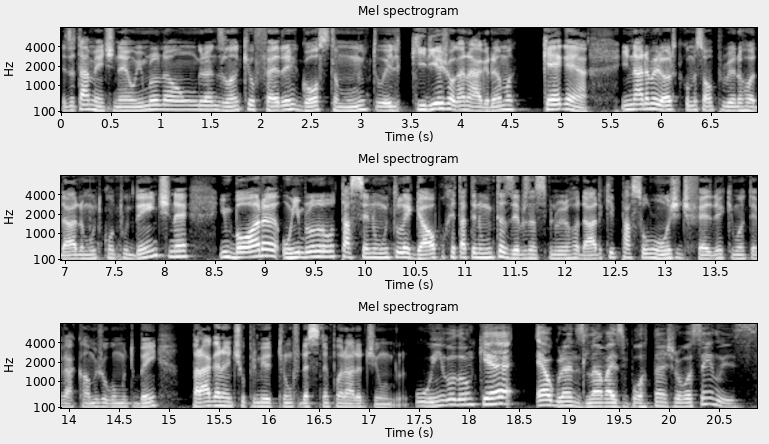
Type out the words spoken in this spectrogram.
Exatamente, né? O Wimbledon é um Grand Slam que o Federer gosta muito. Ele queria jogar na grama, quer ganhar. E nada melhor do que começar uma primeira rodada muito contundente, né? Embora o Wimbledon tá sendo muito legal, porque tá tendo muitas zebras nessa primeira rodada, que passou longe de Federer, que manteve a calma e jogou muito bem, para garantir o primeiro trunfo dessa temporada de Wimbledon. O Wimbledon que é, é o Grand Slam mais importante para você, hein, Luiz?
